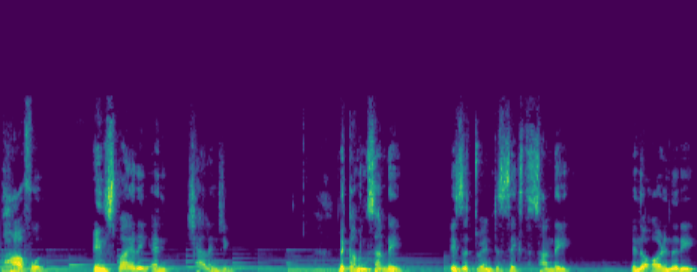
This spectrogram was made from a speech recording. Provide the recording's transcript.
powerful, inspiring, and challenging. The coming Sunday is the 26th Sunday in the ordinary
